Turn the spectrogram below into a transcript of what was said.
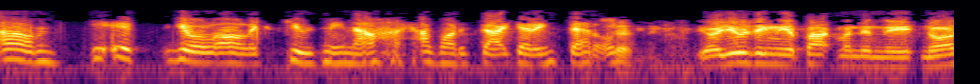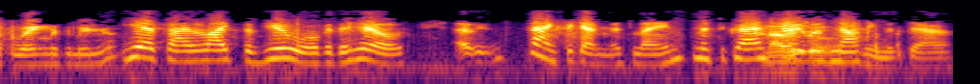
Um, if you'll all excuse me now, I want to start getting settled. Certainly. You're using the apartment in the north wing, Miss Amelia? Yes, I like the view over the hills. Uh, thanks again, Miss Lane. Mr. Cranston? Not it was nothing, Miss Darrow.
